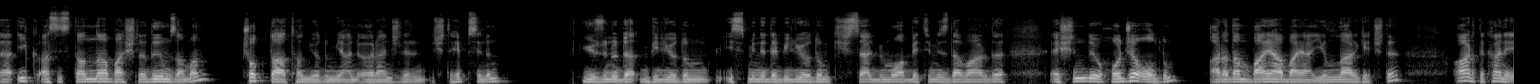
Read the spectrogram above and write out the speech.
e, ilk asistanlığa başladığım zaman çok daha tanıyordum yani öğrencilerin işte hepsinin yüzünü de biliyordum, ismini de biliyordum, kişisel bir muhabbetimiz de vardı. E şimdi hoca oldum. Aradan baya baya yıllar geçti. Artık hani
